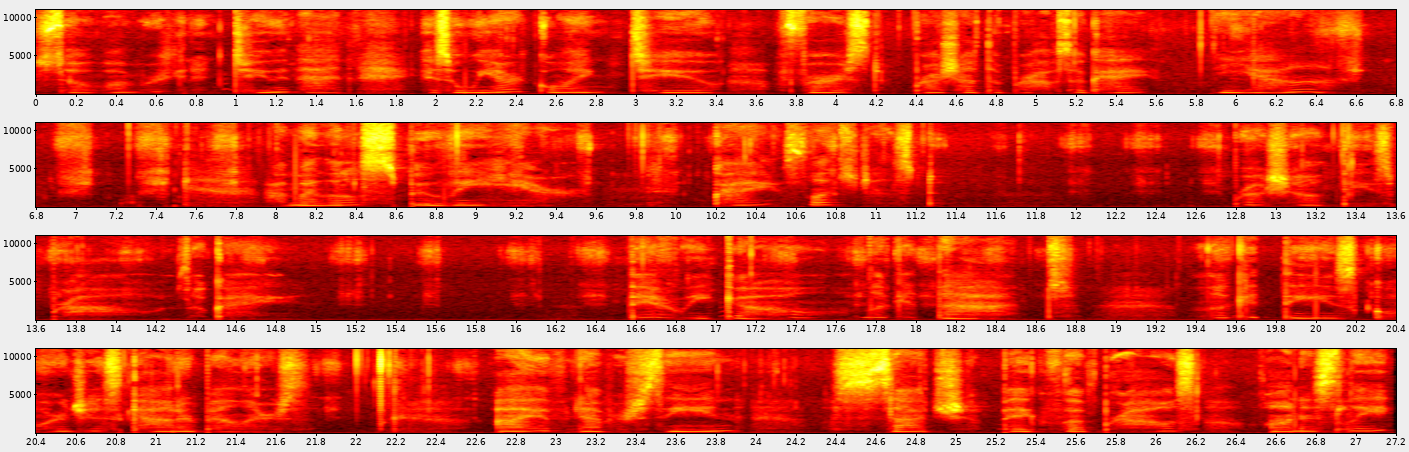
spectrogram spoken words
So what we're gonna do then is we are going to first brush out the brows, okay? Yeah. Have my little spoolie here. Okay, so let's just brush out these brows, okay? There we go. Look at that. Look at these gorgeous caterpillars. I have never seen such Bigfoot brows. Honestly,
